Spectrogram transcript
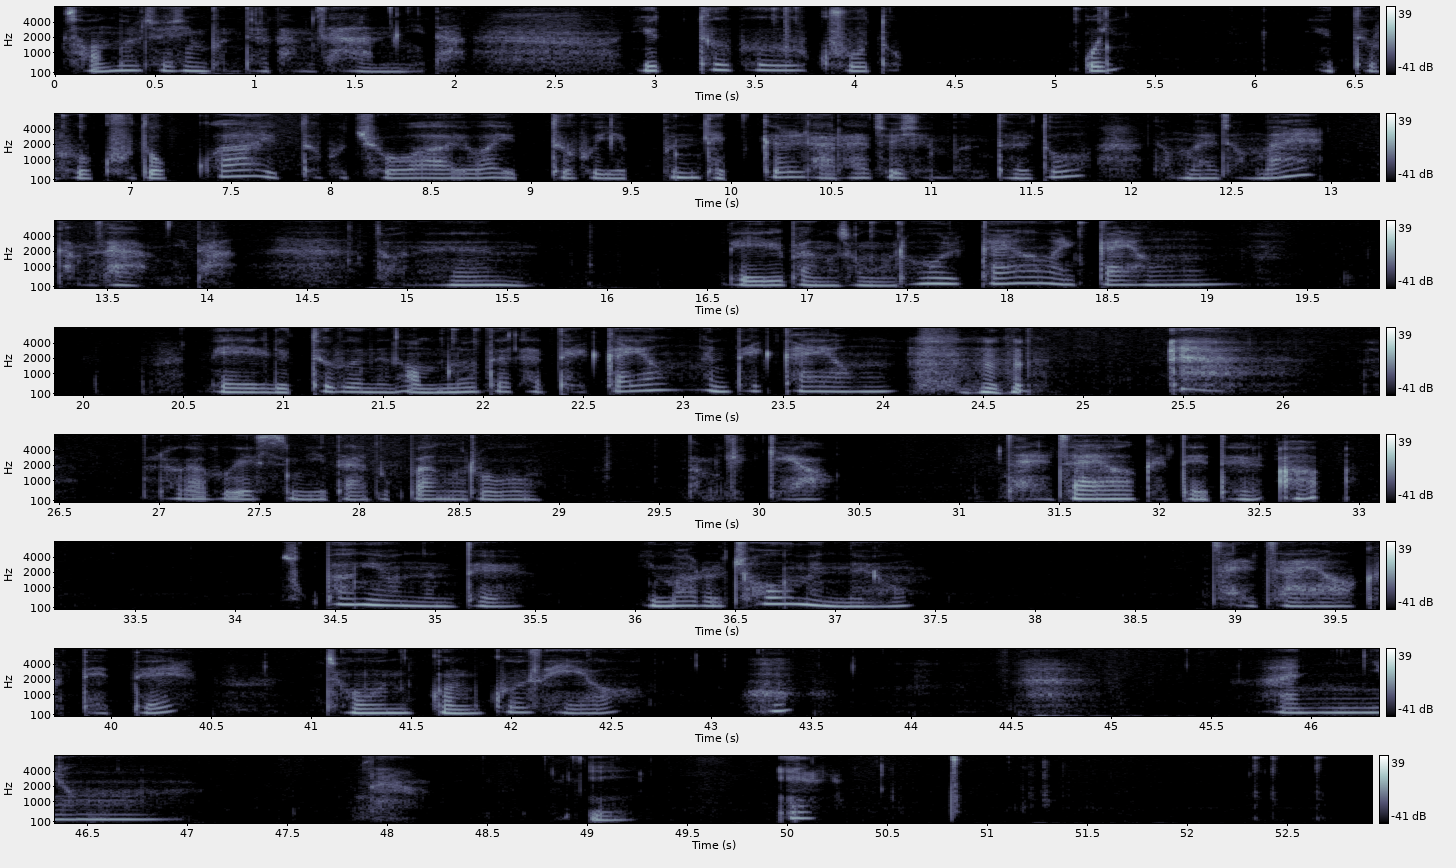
선물 주신 분들 감사합니다. 유튜브 구독, 오잉? 유튜브 구독과 유튜브 좋아요와 유튜브 예쁜 댓글 달아주신 분들도 정말 정말 감사합니다. 저는 내일 방송으로 올까요 말까요? 내일 유튜브는 업로드가 될까요? 안 될까요? 들어가 보겠습니다. 녹방으로 넘길게요. 잘 자요, 그대들. 아, 속방이었는데 이 말을 처음 했네요. 잘 자요, 그대들. 좋은 꿈 꾸세요. 안녕. 3, 2,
